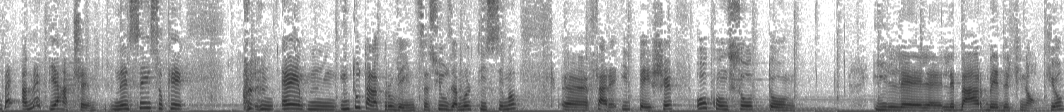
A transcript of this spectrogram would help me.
Beh, a me piace, nel senso che è, mm, in tutta la Provenza si usa moltissimo eh, fare il pesce o con sotto il- le barbe del finocchio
